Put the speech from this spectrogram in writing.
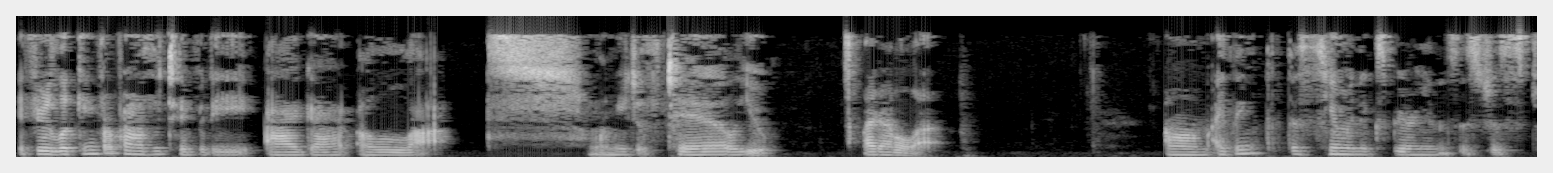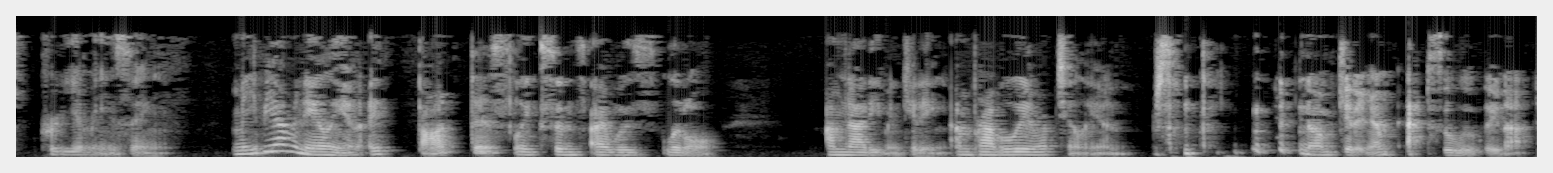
if you're looking for positivity, I got a lot. Let me just tell you, I got a lot. Um, I think this human experience is just pretty amazing. Maybe I'm an alien. I thought this like since I was little. I'm not even kidding. I'm probably a reptilian or something. no, I'm kidding. I'm absolutely not.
